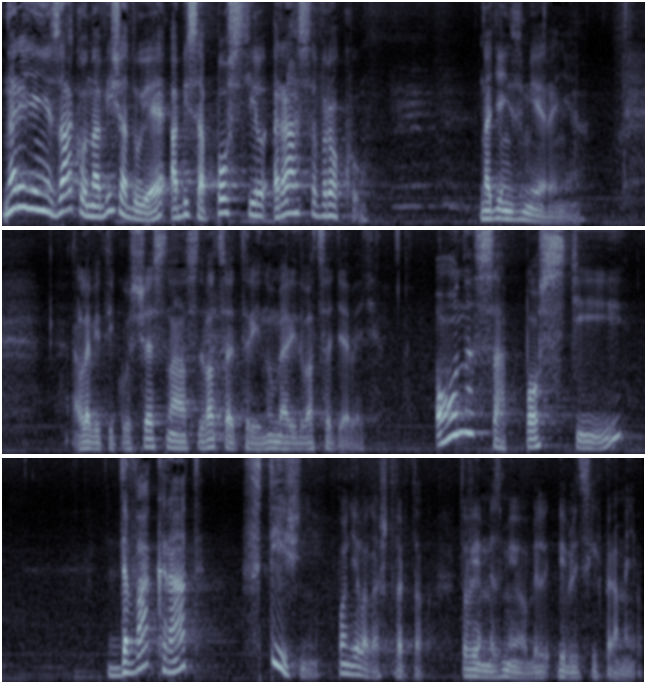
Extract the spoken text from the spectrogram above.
Nariadenie zákona vyžaduje, aby sa postil raz v roku na deň zmierenia. Levitikus 16, 23, numery 29. On sa postí dvakrát v týždni, pondelok a štvrtok. To vieme z mimo biblických prameňov.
